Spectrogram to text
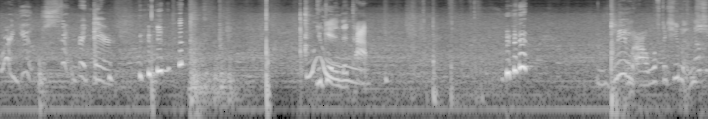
Where are you? Sitting right there. You get in the top. Meanwhile, with the humans.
